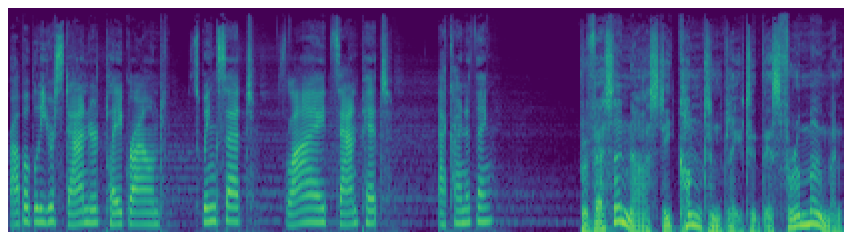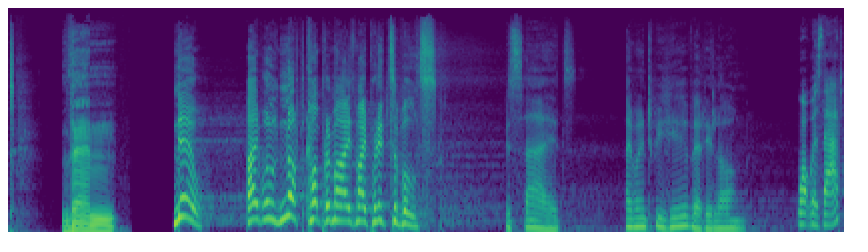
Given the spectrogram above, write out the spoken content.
Probably your standard playground, swing set, slide, sandpit, that kind of thing. Professor Nasty contemplated this for a moment. Then, No, I will not compromise my principles. Besides, I won't be here very long. What was that?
